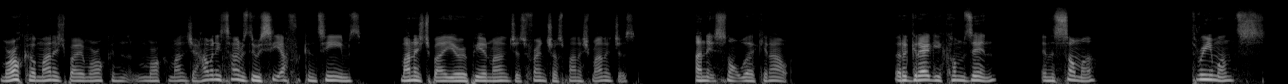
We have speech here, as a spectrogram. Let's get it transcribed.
Morocco managed by a Moroccan Moroccan manager. How many times do we see African teams managed by European managers, French or Spanish managers, and it's not working out? Regragui comes in in the summer, three months,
